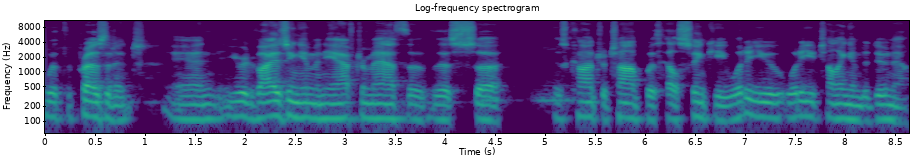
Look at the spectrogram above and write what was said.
with the president, and you're advising him in the aftermath of this uh, this contretemps with Helsinki. What are you what are you telling him to do now?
